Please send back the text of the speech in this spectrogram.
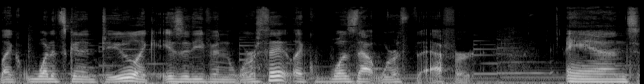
like what it's gonna do. Like, is it even worth it? Like, was that worth the effort? And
